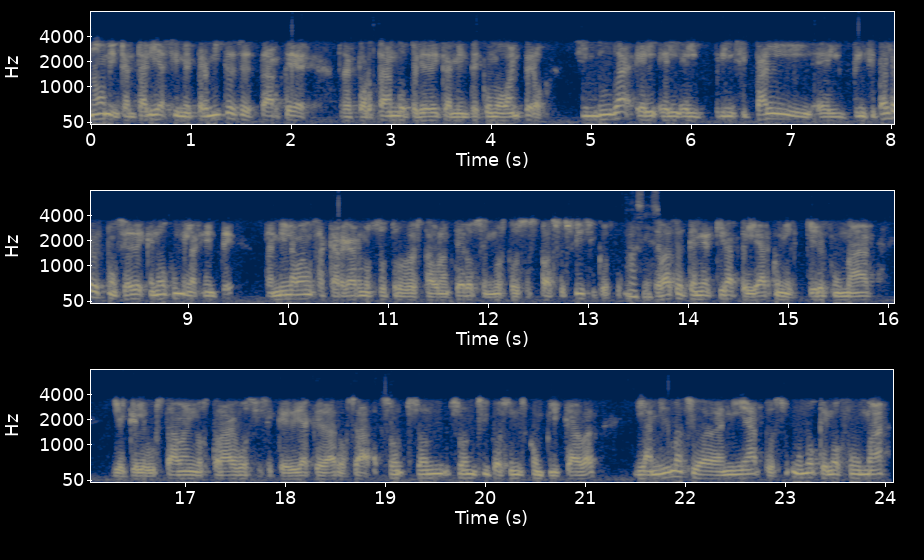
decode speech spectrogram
No, me encantaría, si me permites estarte reportando periódicamente cómo van, pero sin duda el, el, principal el principal responsable de que no fume la gente también la vamos a cargar nosotros restauranteros en nuestros espacios físicos. Te vas a tener que ir a pelear con el que quiere fumar y el que le gustaban los tragos y se quería quedar, o sea, son son son situaciones complicadas. La misma ciudadanía, pues uno que no fuma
